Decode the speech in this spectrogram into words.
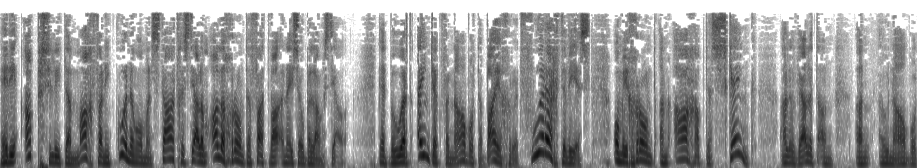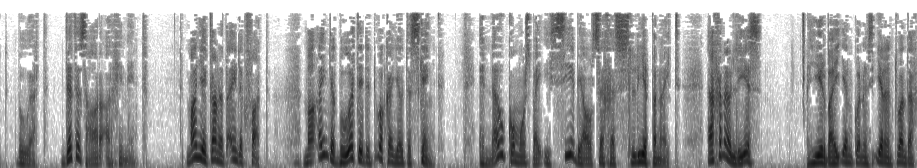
het die absolute mag van die koning om in staat gestel om alle grond te vat waarin hy sou belangstel. Dit behoort eintlik vir Nabot 'n baie groot voorreg te wees om die grond aan Agab te skenk, alhoewel dit aan aan ou Nabot behoort. Dit is haar argument. Man, jy kan dit eintlik vat, maar eintlik behoort hy dit ook aan jou te skenk. En nou kom ons by Isebel se geslepenheid. Ek gaan nou lees hier by 1 Konings 21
